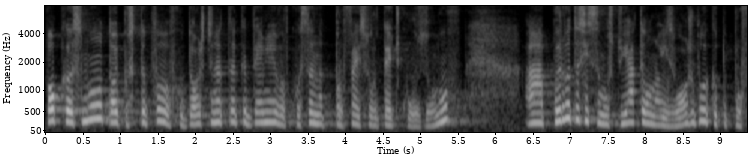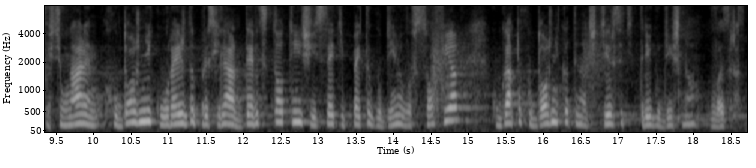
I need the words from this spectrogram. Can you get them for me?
По-късно той постъпва в художествената академия в класа на професор Дечко Озунов – а, първата си самостоятелна изложба като професионален художник урежда през 1965 година в София, когато художникът е на 43 годишна възраст.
